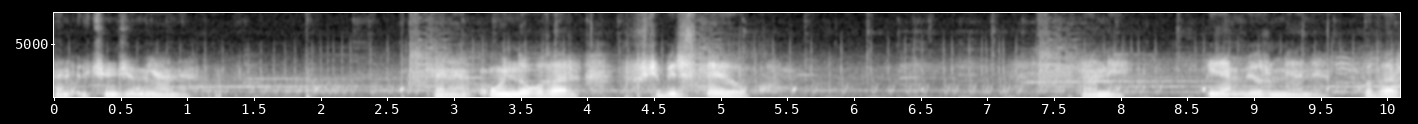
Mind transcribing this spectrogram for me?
yani üçüncüyüm yani. Yani oyunda o kadar güçlü birisi de yok. Yani bilemiyorum yani. O kadar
